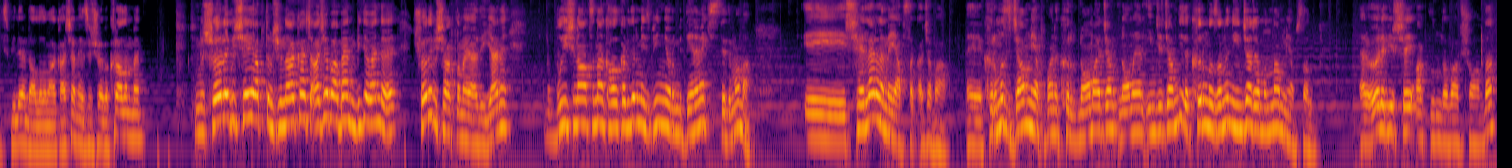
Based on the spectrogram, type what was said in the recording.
XP'lerini de alalım arkadaşlar. Neyse şöyle bir kıralım ben. Şimdi şöyle bir şey yaptım. Şimdi arkadaşlar acaba ben bir de ben de şöyle bir şey aklıma geldi. Yani bu işin altından kalkabilir miyiz bilmiyorum. Bir denemek istedim ama eee, şeylerle mi yapsak acaba? Eee, kırmızı cam mı yapıp hani kır, normal cam normal ince cam değil de kırmızının ince camından mı yapsalım? Yani öyle bir şey aklımda var şu anda.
